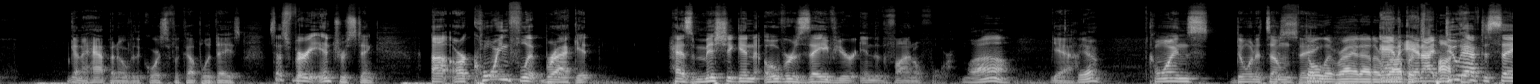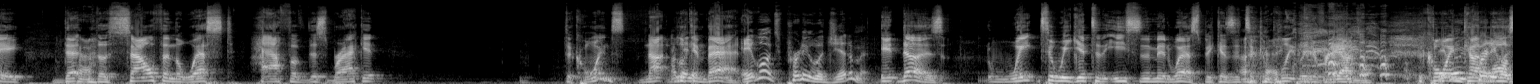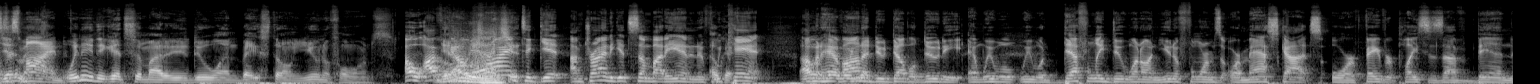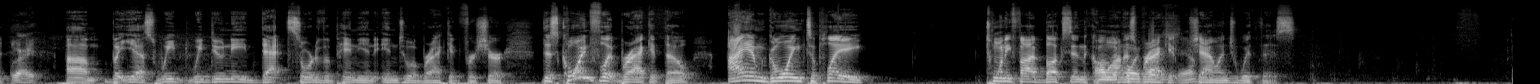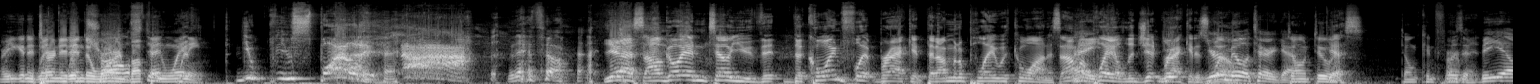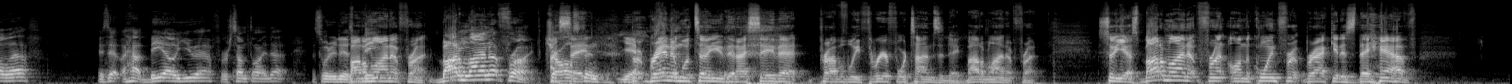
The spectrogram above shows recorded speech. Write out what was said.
going to happen over the course of a couple of days. So that's very interesting. Uh, our coin flip bracket has Michigan over Xavier into the Final Four. Wow. Yeah. Yeah. Coins doing its own thing. stole it right out of and, Robert's And I do have to say that the South and the West half of this bracket, the coins not I mean, looking bad. It looks pretty legitimate. It does. Wait till we get to the East and the Midwest because it's a completely different animal. The coin looks kind of pretty lost its legitimate. mind. We need to get somebody to do one based on uniforms. Oh, I've, Yeah, I'm yeah. trying to get. I'm trying to get somebody in, and if we can't, I'm Oh, going to have there Anna do double duty, and we will. We will definitely do one on uniforms or mascots or favorite places I've been. Right. Um, but yes, we we do need that sort of opinion into a bracket for sure. This coin flip bracket, though, I am going to play twenty five bucks in the On the Kiwanis coin bracket yeah. challenge with this. Are you going to turn With- it with into Warren Charleston Buffett? winning. You you spoiled it. ah! That's all right. Yes, I'll go ahead and tell you that the coin flip bracket that I'm going to play with Kiwanis, and I'm going to play a legit bracket as well. You're a military guy. Don't do Yes. it. Yes. Don't confirm What is it? BLF? Is that how BLUF or something like that? That's what it is. Bottom B- line up front. Bottom line up front. I say- Charleston. yeah. Br- Brandon will tell you that I say that probably three or four times a day. Bottom line up front. So yes, bottom line up front on the coin flip bracket is they have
